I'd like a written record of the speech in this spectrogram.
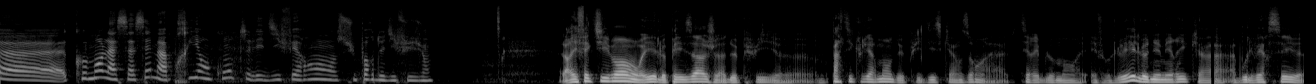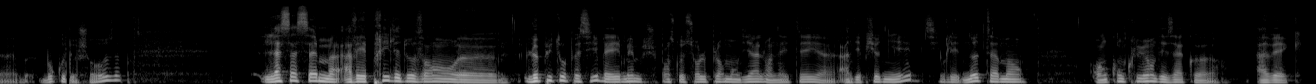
euh, comment la SACEM a pris en compte les différents supports de diffusion? Alors effectivement, vous voyez, le paysage, depuis, euh, particulièrement depuis 10-15 ans, a terriblement évolué. Le numérique a, bouleversé euh, beaucoup de choses. La SACEM avait pris les devants euh, le plus tôt possible, et même je pense que sur le plan mondial, on a été un des pionniers, si vous voulez, notamment en concluant des accords avec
